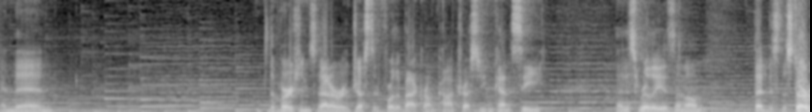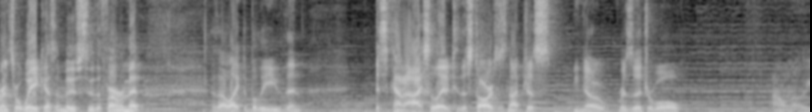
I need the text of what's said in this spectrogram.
and then the versions that are adjusted for the background contrast. So you can kind of see that this really isn't um, that this disturbance or wake as it moves through the firmament, as I like to believe, then it's kind of isolated to the stars. It's not just you know residual, I don't know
